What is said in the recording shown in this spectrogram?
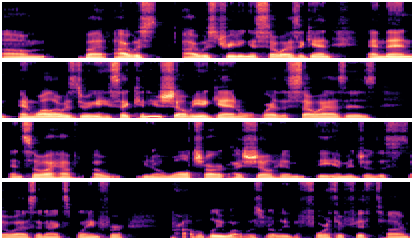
Um, but I was I was treating his psoas again, and then and while I was doing it, he said, "Can you show me again where the psoas is?" And so I have a you know wall chart. I show him the image of the psoas, and I explain for probably what was really the fourth or fifth time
